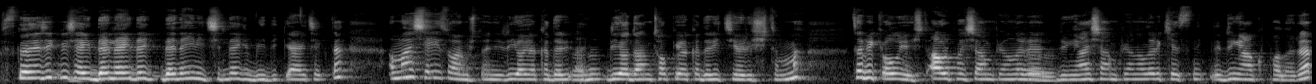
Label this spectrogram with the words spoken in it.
psikolojik bir şey deneyde deneyin içinde gibiydik gerçekten. Ama şeyi sormuştu hani Rio'ya kadar Rio'dan Tokyo'ya kadar hiç yarıştım mı? Tabii ki oluyor işte Avrupa şampiyonları, dünya şampiyonaları kesinlikle dünya kupaları.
